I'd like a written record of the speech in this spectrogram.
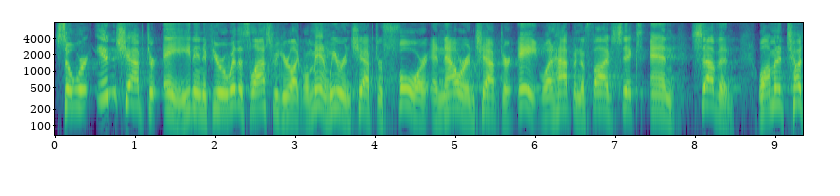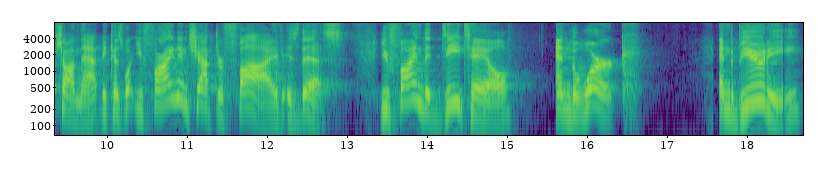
So we're in chapter 8, and if you were with us last week, you're like, well, man, we were in chapter 4, and now we're in chapter 8. What happened to 5, 6, and 7? Well, I'm going to touch on that because what you find in chapter 5 is this you find the detail and the work and the beauty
